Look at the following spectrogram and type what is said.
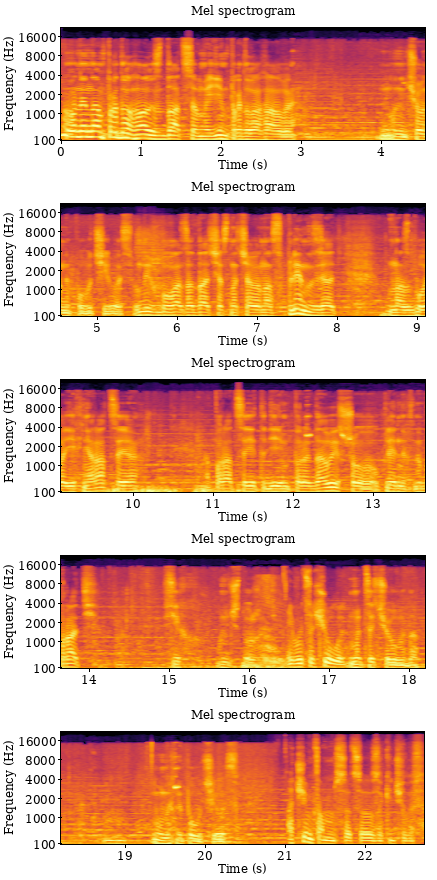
Ну, вони нам предлагали здатися, ми їм предлагали. Ну, нічого не вийшло. У них була задача спочатку нас в плен взяти. У нас була їхня рація. А по рації тоді їм передали, що пленних не брати, всіх уничтожити. І ви це чули? Ми це чули, так. Да. Ну, у них не вийшло. А чим там все це закінчилося?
